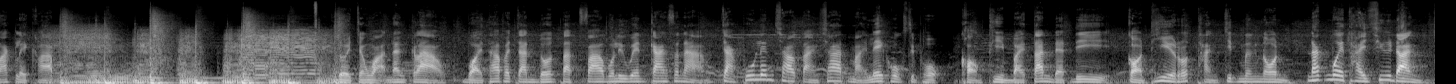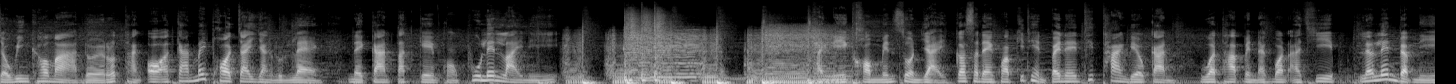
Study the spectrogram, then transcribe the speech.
รักเลยครับ โดยจังหวะดังกล่าว บอยท่าประจันโดนตัดฟาวล์บริเวณกลางสนาม จากผู้เล่นชาวต่างชาติหมายเลข 66 ของทีมไบตันแดดดี้ก่อนที่รถถังจิตเมืองนนท์นักมวยไทยชื่อดังจะวิ่งเข้ามา โดยรถถังออกอาการไม่พอใจอย่างรุนแรง ในการตัดเกมของผู้เล่นรายนี้ทางนี้คอมเมนต์ส่วนใหญ่ก็แสดงความคิดเห็นไปในทิศทางเดียวกัน ว่าถ้าเป็นนักบอลอาชีพ แล้วเล่นแบบนี้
